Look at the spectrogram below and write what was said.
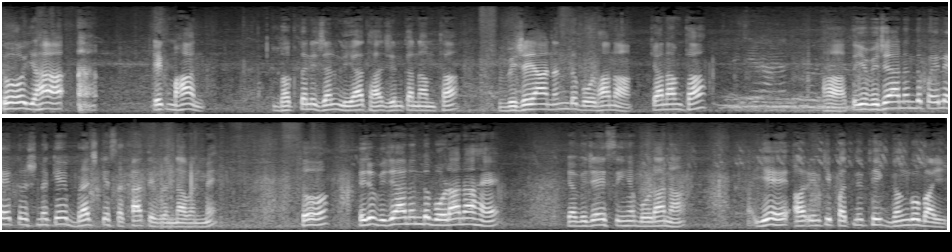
तो यहाँ एक महान भक्त ने जन्म लिया था, जिनका नाम था विजयानंद बोढ़ाना। क्या नाम था? हाँ तो ये विजयानंद पहले कृष्ण के ब्रज के सखा थे वृंदावन में। तो ये जो विजयानंद बोड़ाना है, या विजय सिंह बोड़ाना, ये और इनकी पत्नी थी गंगूबाई।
